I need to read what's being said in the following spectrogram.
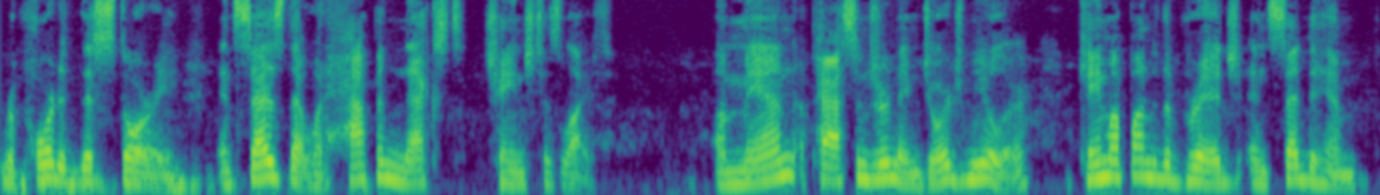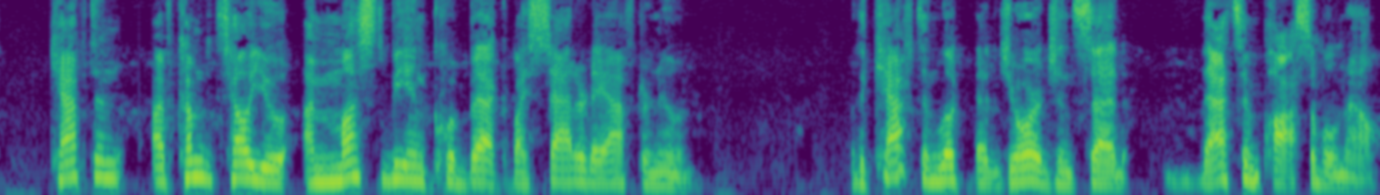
reported this story and says that what happened next changed his life. A man, a passenger named George Mueller, came up onto the bridge and said to him, Captain, I've come to tell you I must be in Quebec by Saturday afternoon. The captain looked at George and said, That's impossible now.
